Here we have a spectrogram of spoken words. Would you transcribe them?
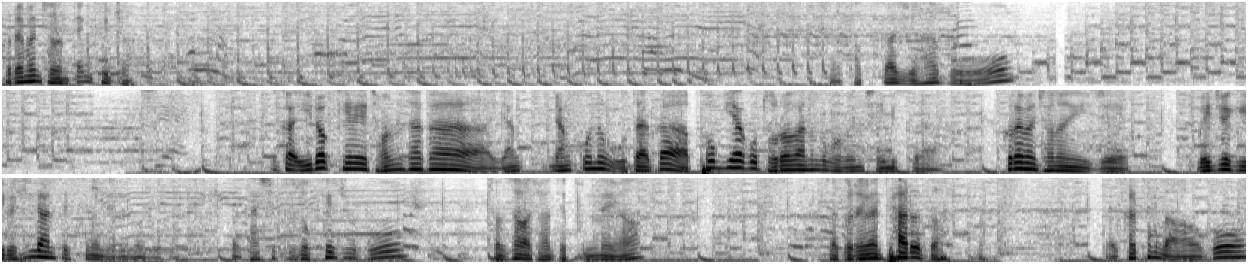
그러면 저는 땡큐죠. 자, 덧까지 하고. 그러니까 이렇게 전사가 양, 양권을 오다가 포기하고 돌아가는 거 보면 재밌어요. 그러면 저는 이제 매주기를 힐러한테 쓰면 되는 겁니다. 자, 다시 구속해주고 전사가 저한테 붙네요. 자, 그러면 타르더. 네, 칼폭 나오고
